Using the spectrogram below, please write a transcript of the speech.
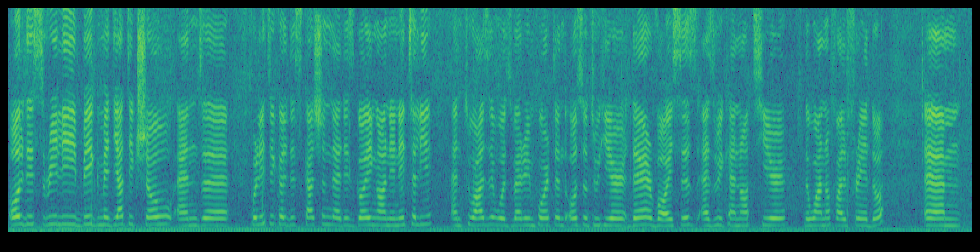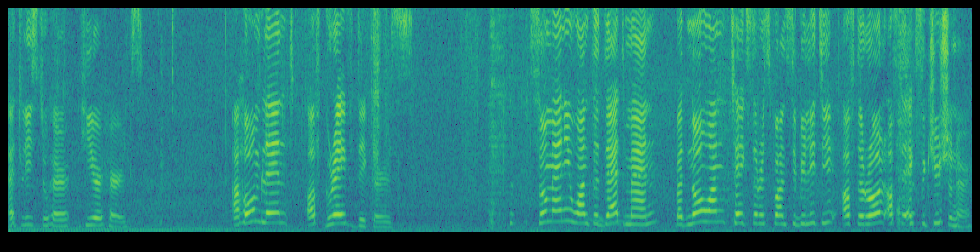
all this really big mediatic show and uh, political discussion that is going on in Italy. And to us, it was very important also to hear their voices, as we cannot hear the one of Alfredo, um, at least to her, hear hers. A homeland of grave diggers. So many want the dead man, but no one takes the responsibility of the role of the executioner.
